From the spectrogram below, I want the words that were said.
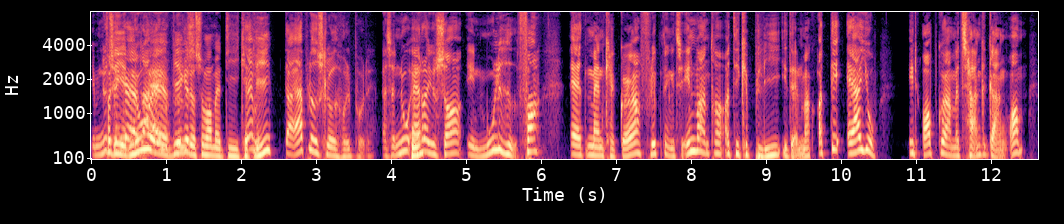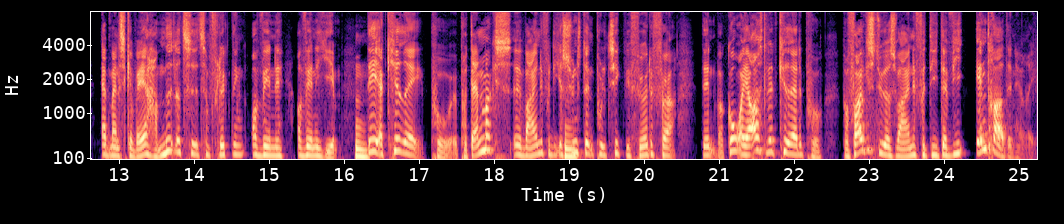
Jamen, nu Fordi jeg, nu øh, virker blevet... det som om, at de kan Jamen, blive. Der er blevet slået hul på det. Altså nu mm. er der jo så en mulighed for, at man kan gøre flygtninge til indvandrere, og de kan blive i Danmark. Og det er jo et opgør med tankegang om, at man skal være her midlertidigt som flygtning og vende, og vende hjem. Mm. Det er jeg ked af på, på Danmarks øh, vegne, fordi jeg mm. synes, den politik, vi førte før, den var god. Og jeg er også lidt ked af det på, på folkestyrets vegne, fordi da vi ændrede den her regel,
